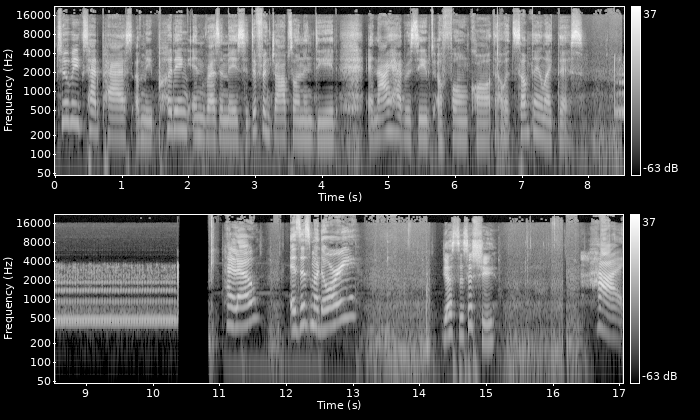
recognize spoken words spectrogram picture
Two weeks had passed of me putting in resumes to different jobs on Indeed, and I had received a phone call that was something like this. Is this Midori? Yes, this is she. Hi.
